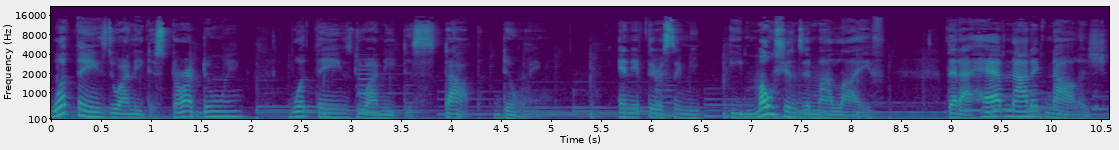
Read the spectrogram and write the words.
What things do I need to start doing? What things do I need to stop doing? And if there's some emotions in my life that I have not acknowledged,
